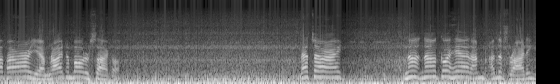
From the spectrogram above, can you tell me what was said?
you. I'm riding a motorcycle. That's all right. No, no, go ahead. I'm, I'm just riding.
